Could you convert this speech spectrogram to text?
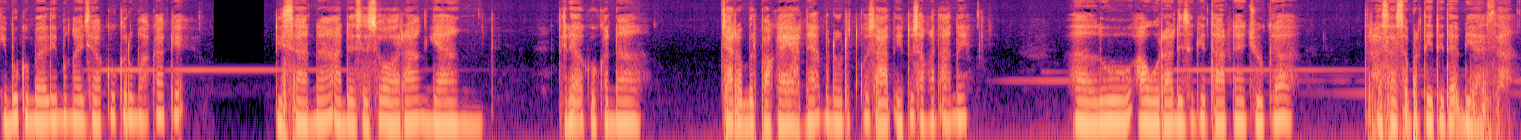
ibu kembali mengajakku ke rumah kakek. Di sana ada seseorang yang tidak aku kenal. Cara berpakaiannya menurutku saat itu sangat aneh. Lalu aura di sekitarnya juga terasa seperti tidak biasa.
